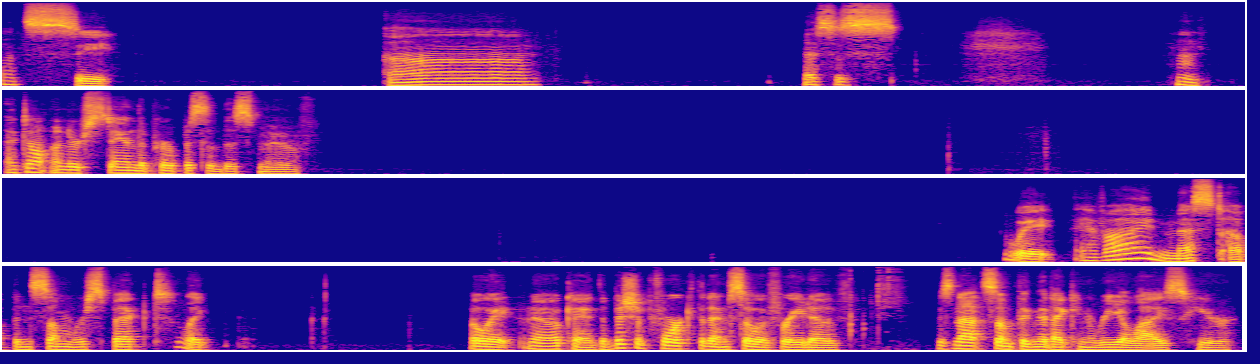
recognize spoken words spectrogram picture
Let's see. Um, this is... Hmm. I don't understand the purpose of this move. Wait, have I messed up in some respect? Like, oh wait, no, okay. The bishop fork that I'm so afraid of is not something that I can realize here.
